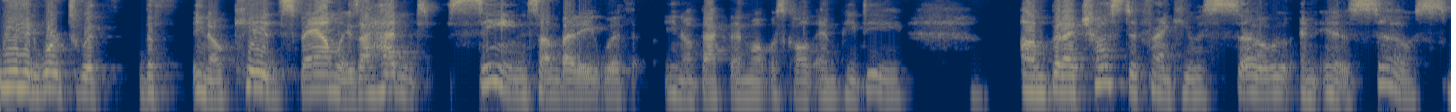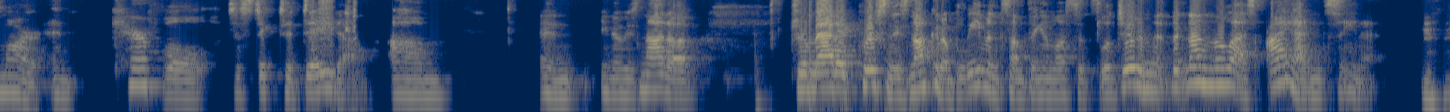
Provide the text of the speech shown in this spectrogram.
We had worked with the you know kids families i hadn't seen somebody with you know back then what was called mpd um, but I trusted Frank. He was so and is so smart and careful to stick to data. Um, and you know, he's not a dramatic person. He's not going to believe in something unless it's legitimate. But nonetheless, I hadn't seen it. Mm-hmm.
